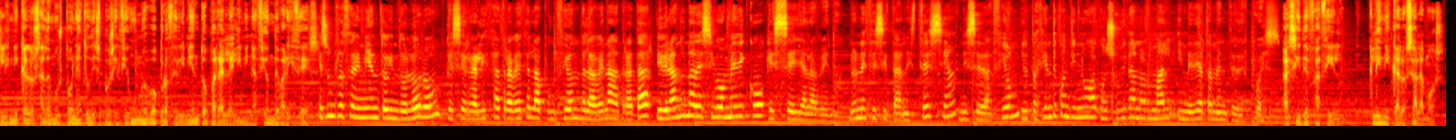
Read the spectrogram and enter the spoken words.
Clínica Los Álamos pone a tu disposición un nuevo procedimiento para la eliminación de varices. Es un procedimiento indoloro que se realiza a través de la punción de la vena a tratar, liberando un adhesivo médico que sella la vena. No necesita anestesia ni sedación y el paciente continúa con su vida normal inmediatamente después. Así de fácil. Clínica Los Álamos.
